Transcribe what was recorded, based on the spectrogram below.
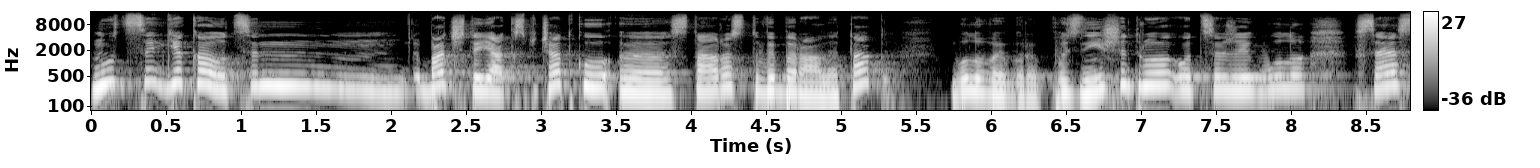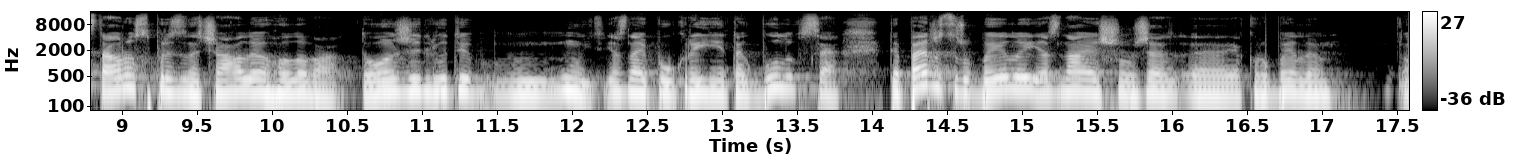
ну це яка це бачите, як спочатку старост вибирали, так? Було вибори. Пізніше друге, от це вже як було, все старост призначали голова. Тож люди, ну я знаю, по Україні так було, все. Тепер зробили. Я знаю, що вже е, як робили. е,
